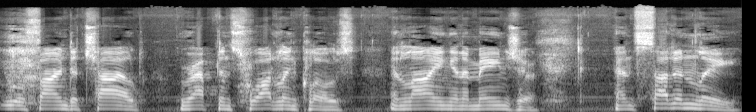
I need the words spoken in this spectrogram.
You will find a child wrapped in swaddling clothes and lying in a manger. And suddenly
